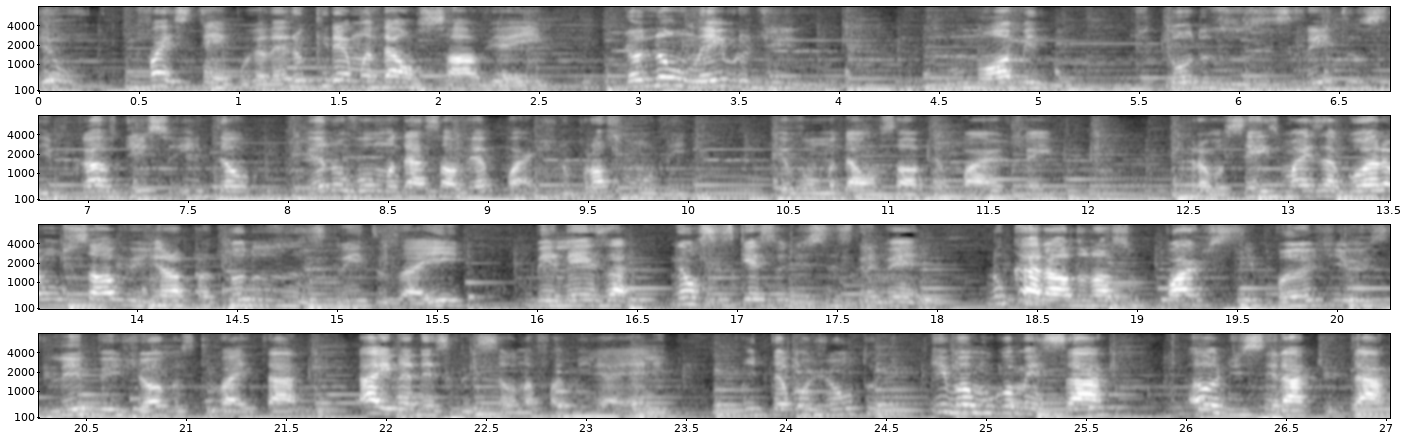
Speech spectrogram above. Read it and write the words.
eu, faz tempo, galera, eu queria mandar um salve aí. Eu não lembro de o nome de todos os inscritos e por causa disso, então eu não vou mandar salve à parte. No próximo vídeo eu vou mandar um salve à parte aí pra vocês, mas agora um salve geral pra todos os inscritos aí beleza? Não se esqueçam de se inscrever no canal do nosso participante, o Sleep Jogos, que vai estar tá aí na descrição na família L. E tamo junto e vamos começar. Onde será que tá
